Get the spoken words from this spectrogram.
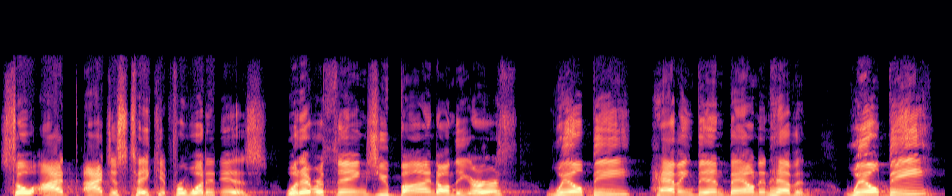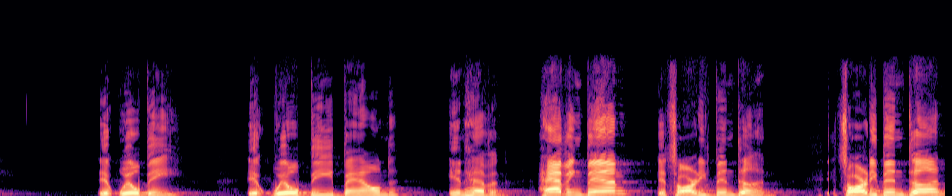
So I I just take it for what it is. Whatever things you bind on the earth will be having been bound in heaven. Will be it will be. It will be bound in heaven. Having been, it's already been done. It's already been done.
